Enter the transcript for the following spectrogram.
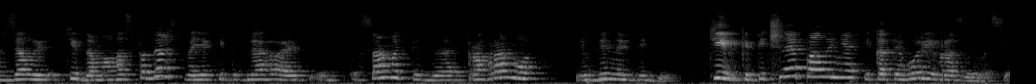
взяли ті домогосподарства, які підлягають саме під програму людини в біді. Тільки пічне опалення і категорії вразливості.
